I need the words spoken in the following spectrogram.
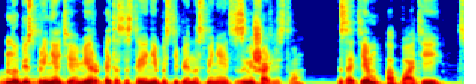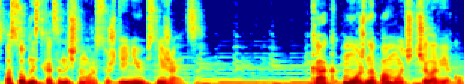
но без принятия мер это состояние постепенно сменяется замешательством. Затем апатией, способность к оценочному рассуждению снижается. Как можно помочь человеку?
